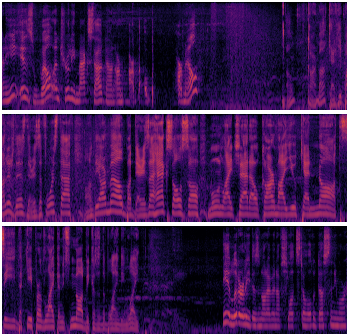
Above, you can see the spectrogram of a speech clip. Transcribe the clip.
And he is well and truly maxed out now. Arm, Arm, Armel? Oh, Karma, can he punish this? There is a force Staff on the Armel, but there is a Hex also. Moonlight Shadow, Karma, you cannot see the Keeper of Light, and it's not because of the blinding light. He literally does not have enough slots to hold a dust anymore.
